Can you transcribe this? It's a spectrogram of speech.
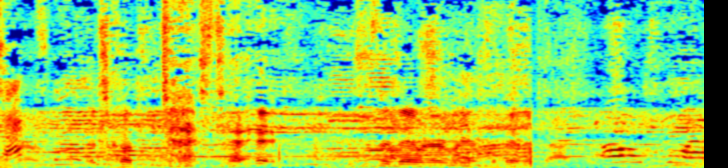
Tax day? It's called tax day. This is the day when everybody has to pay their taxes. Oh, wow.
